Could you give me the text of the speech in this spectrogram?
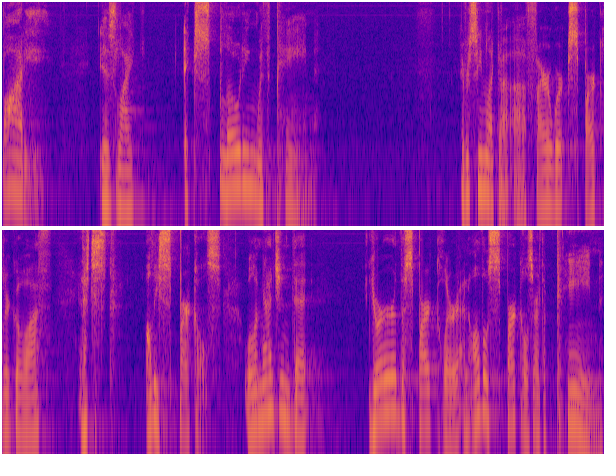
body is like exploding with pain. Ever seen like a, a fireworks sparkler go off? And it's just all these sparkles. Well, imagine that you're the sparkler, and all those sparkles are the pain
